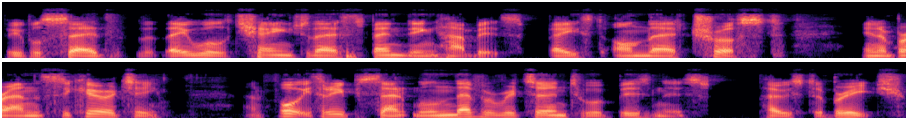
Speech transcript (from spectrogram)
people said that they will change their spending habits based on their trust in a brand's security, and 43% will never return to a business post a breach.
